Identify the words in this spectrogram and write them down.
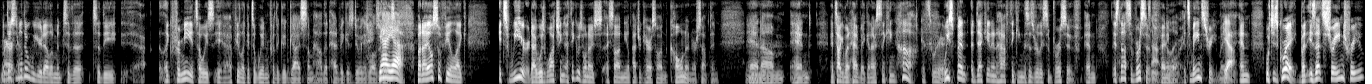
But there's another weird element to the to the uh, like for me it's always I feel like it's a win for the good guys somehow that Hedwig is doing as well as Yeah, it is. yeah. But I also feel like it's weird. I was watching I think it was when I was I saw Neil Patrick Harris on Conan or something. And Mm. um and and talking about Hedwig and I was thinking, huh. It's weird. We spent a decade and a half thinking this is really subversive and it's not subversive not anymore. really. It's mainstream. Yeah. And which is great. But is that strange for you?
